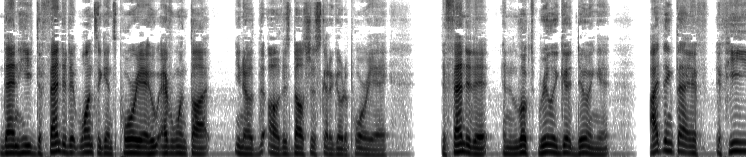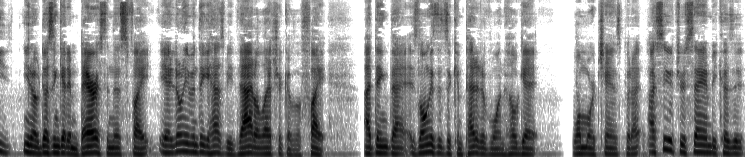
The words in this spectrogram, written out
then he defended it once against Poirier, who everyone thought, you know, oh, this belt's just gonna go to Poirier. Defended it and looked really good doing it. I think that if if he, you know, doesn't get embarrassed in this fight, I don't even think it has to be that electric of a fight. I think that as long as it's a competitive one, he'll get one more chance. But I, I see what you're saying because it,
